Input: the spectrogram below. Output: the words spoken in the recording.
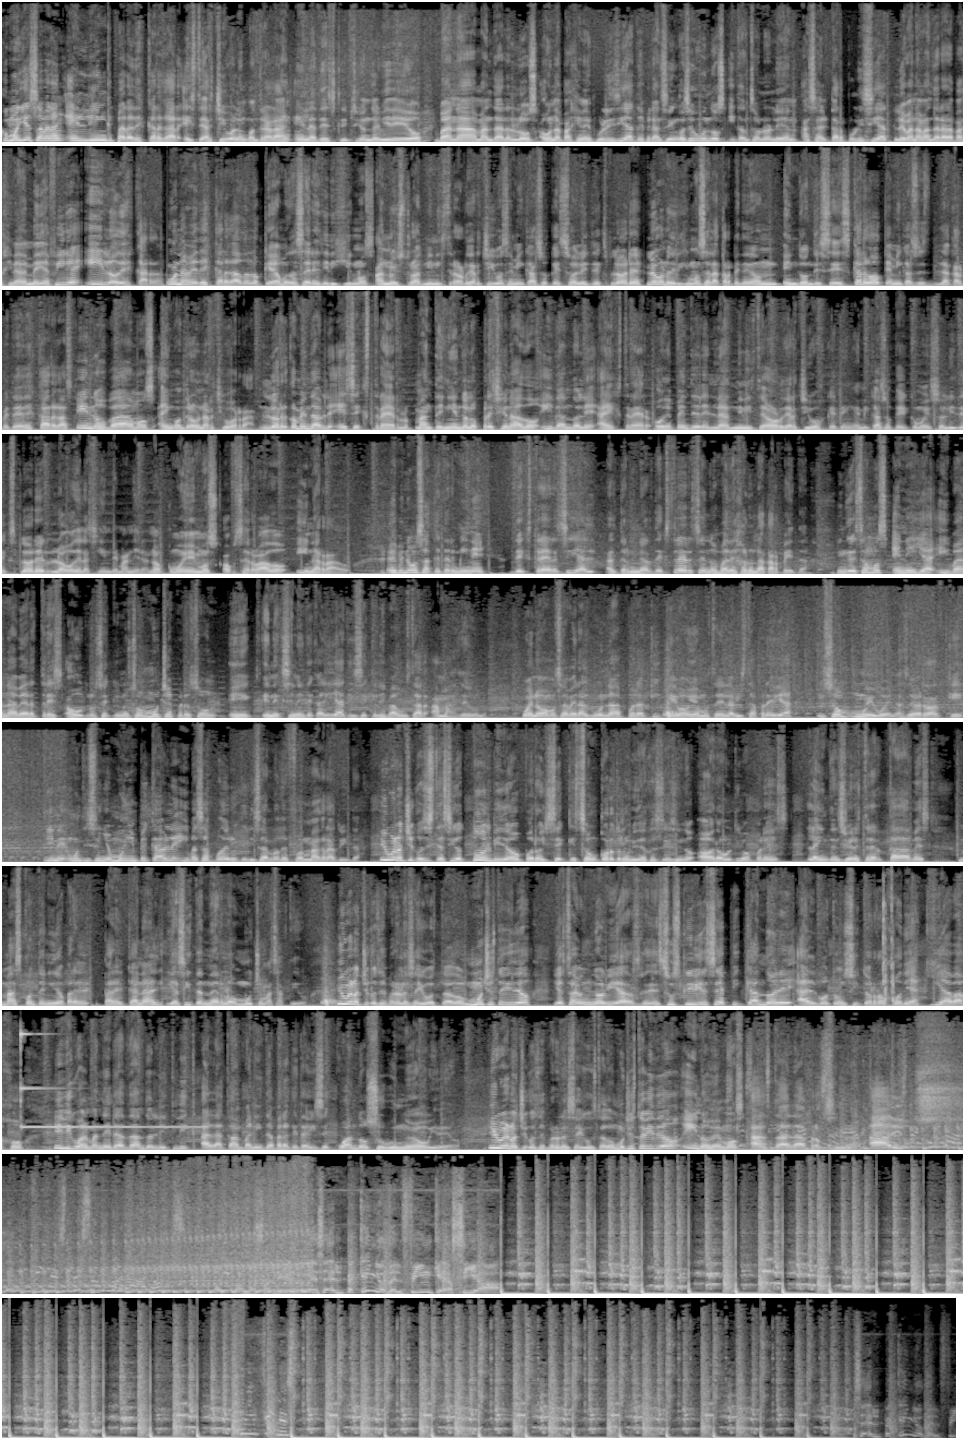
Como ya sabrán, el link para descargar este archivo lo encontrarán en la descripción del video. Van a mandarlos a una página de publicidad, esperan 5 segundos y tan solo le dan a saltar publicidad, le van a mandar a la página de Mediafire y lo descargan. Una vez descargado, lo que vamos a hacer es dirigirnos a nuestro administrador de archivos, en mi caso que es Solid Explorer. Luego nos dirigimos a la carpeta en donde se descargó, que en mi caso es la carpeta de descargas, y nos vamos a encontrar un archivo RAR. Lo recomendable es extraerlo, manteniéndolo presionado y dándole a extraer, o depende del administrador de archivos que tenga. En mi caso, que como es Solid Explorer, lo hago de la siguiente de manera, ¿no? Como hemos observado y narrado. Esperemos a que termine de extraerse y al, terminar de extraerse nos va a dejar una carpeta. Ingresamos en ella y van a ver tres outros. Sé que no son muchas, pero son eh, en excelente calidad y sé que les va a gustar a más de uno. Bueno, vamos a ver algunas por aquí que voy a mostrar en la vista previa y son muy buenas, de verdad que tiene un diseño muy impecable y vas a poder utilizarlo de forma gratuita. Y bueno chicos, este ha sido todo el video por hoy. Sé que son cortos los videos que estoy haciendo ahora último, pero es la intención es traer cada vez más contenido para el, para el canal y así tenerlo mucho más activo. Y bueno chicos, espero les haya gustado mucho este video. Ya saben, no olvidarse de suscribirse picándole al botoncito rojo de aquí abajo y de igual manera dándole click a la campanita para que te avise cuando subo un nuevo video. Y bueno chicos, espero les haya gustado mucho este video y nos vemos hasta la próxima. Adiós. es el pequeño delfín que hacía... Es el pequeño delfín.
